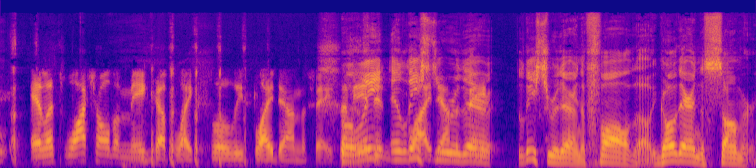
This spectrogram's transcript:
and let's watch all the makeup like slowly slide down the face. Well, I mean, at, it lea- didn't at least you were the there. face. At least you were there in the fall, though. You go there in the summer.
